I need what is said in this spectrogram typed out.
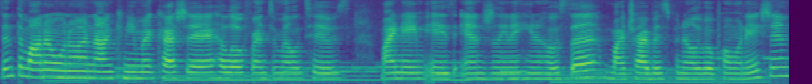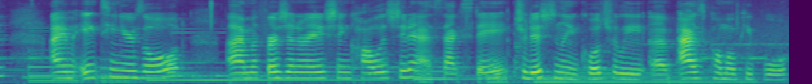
Sinthamana Wananan Kanima Kashe, hello friends and relatives. My name is Angelina Hinojosa. My tribe is Pinole Pomo Nation. I am 18 years old. I'm a first generation college student at Sac State. Traditionally and culturally, uh, as Pomo people,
